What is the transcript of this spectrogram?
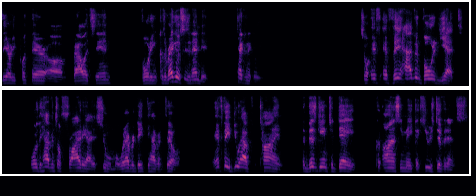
they already put their um, ballots in voting because the regular season ended technically. So if if they haven't voted yet, or they have until Friday, I assume, or whatever date they have until, if they do have time, then this game today could honestly make a huge dividends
